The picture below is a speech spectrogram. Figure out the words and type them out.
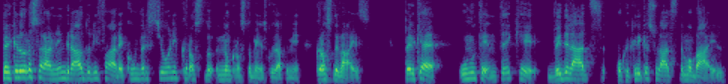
perché loro saranno in grado di fare conversioni cross, non cross domain, scusatemi, cross device. Perché un utente che vede l'ADS o che clicca sull'ADS da mobile,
